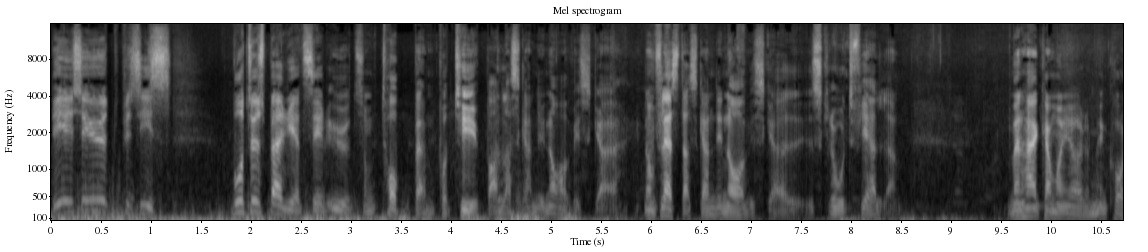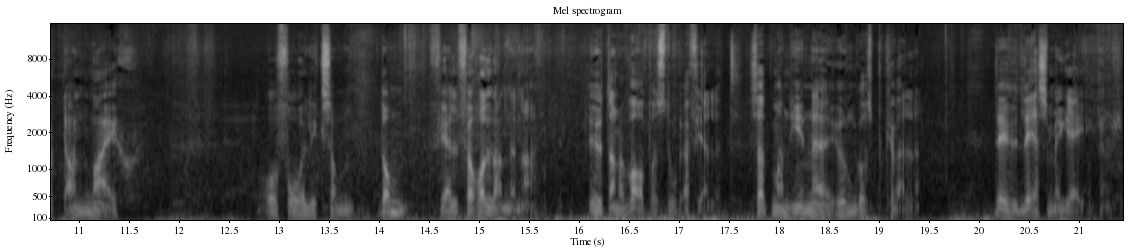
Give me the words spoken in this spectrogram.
Det ser ut precis Båthusberget ser ut som toppen på typ alla skandinaviska, de flesta skandinaviska skrotfjällen. Men här kan man göra det med en kort anmarsch och få liksom de fjällförhållandena utan att vara på stora fjället. Så att man hinner umgås på kvällen. Det är ju det som är grejen kanske.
